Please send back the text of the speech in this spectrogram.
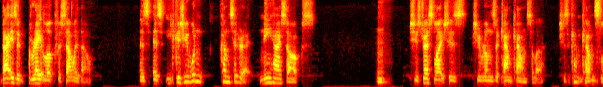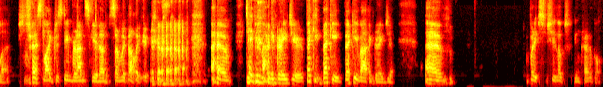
that is a great look for Sally though. As as because you wouldn't consider it. Knee high socks. Hmm. She's dressed like she's she runs a camp counselor. She's a camp counselor. She's dressed like Christine Baranski in Addams Family Value. um, Debbie Martin Granger, Becky, Becky, Becky Martin Granger. Um, but it's she looks incredible.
